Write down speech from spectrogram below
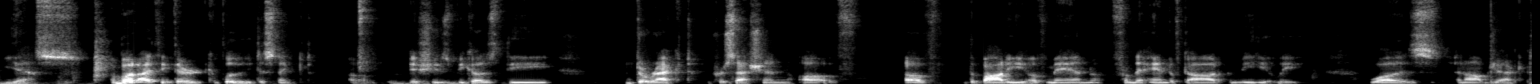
Yes, but I think they're completely distinct um, issues because the direct procession of of the body of man from the hand of God immediately was an object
